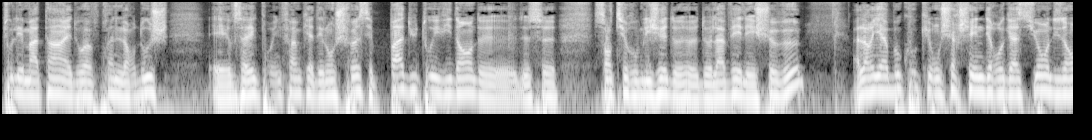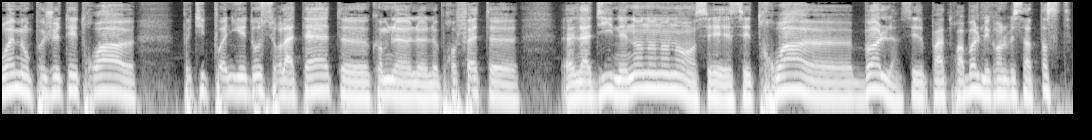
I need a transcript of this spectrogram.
tous les matins et doivent prendre leur douche. Et vous savez que pour une femme qui a des longs cheveux, c'est pas du tout évident de, de se sentir obligé de, de laver les cheveux. Alors il y a beaucoup qui ont cherché une dérogation en disant ouais mais on peut jeter trois euh, petites poignées d'eau sur la tête euh, comme le, le- le prophète euh, l'a dit. Non non non non c'est c'est trois euh, bols, c'est pas trois bols mais quand on appelle ça toast,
